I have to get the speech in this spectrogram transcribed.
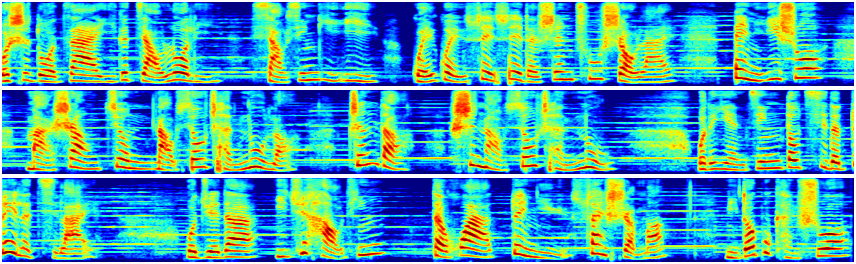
我是躲在一个角落里，小心翼翼。鬼鬼祟祟地伸出手来，被你一说，马上就恼羞成怒了。真的是恼羞成怒。我的眼睛都气得对了起来。我觉得一句好听的话对你算什么？你都不肯说，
